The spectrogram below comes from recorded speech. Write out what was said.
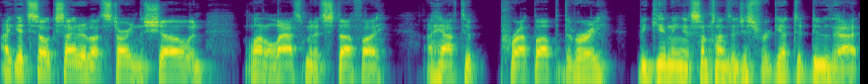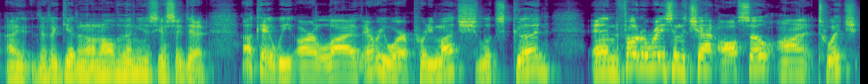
I get so excited about starting the show and a lot of last minute stuff I, I have to prep up at the very beginning and sometimes I just forget to do that. I, did I get it on all the venues? Yes, I did. Okay, we are live everywhere pretty much. Looks good. And Photo Ray's in the chat also on Twitch.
